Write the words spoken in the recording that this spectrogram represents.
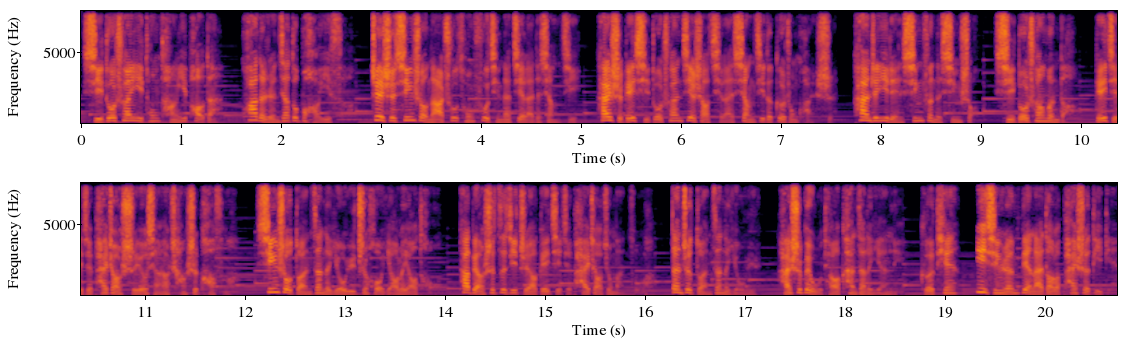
喜多川一通糖衣炮弹，夸的人家都不好意思了。这时，新瘦拿出从父亲那借来的相机，开始给喜多川介绍起来相机的各种款式。看着一脸兴奋的新瘦，喜多川问道：“给姐姐拍照时有想要尝试 cos 吗？”新瘦短暂的犹豫之后摇了摇头。他表示自己只要给姐姐拍照就满足了，但这短暂的犹豫还是被五条看在了眼里。隔天，一行人便来到了拍摄地点，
